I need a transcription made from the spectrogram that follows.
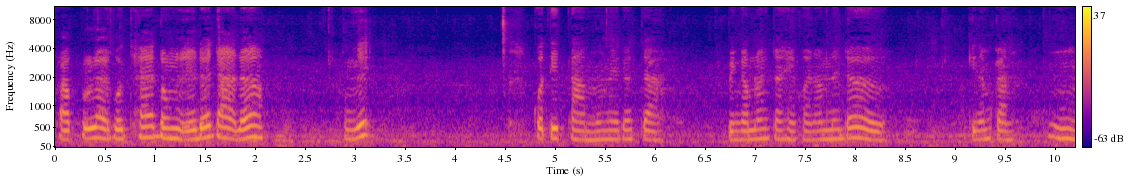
ฝากกดไลค์กดแชร์ตรงนี้เด้จ้าเด้อตรงนี้กดติดตามน้ำในเด้อจ้าเป็นกำลังใจให้คอยน้ำในเด้อ กินน้ำกัน อืม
